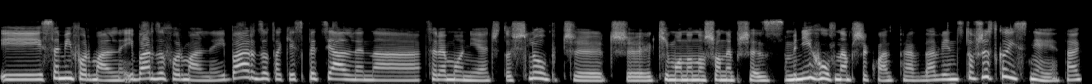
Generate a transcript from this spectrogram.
i semiformalne, i bardzo formalne, i bardzo takie specjalne na ceremonie, czy to ślub, czy, czy kimono noszone przez mnichów na przykład, prawda? Więc to wszystko istnieje, tak?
